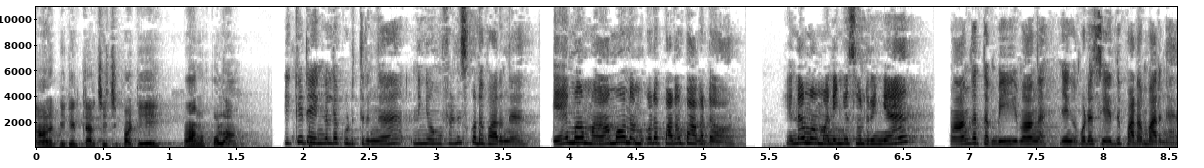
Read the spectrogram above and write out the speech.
நாலு டிக்கெட் கிடைச்சிச்சு பாட்டி. வாங்க போலாம். டிக்கெட் எங்களை கொடுத்துருங்க. நீங்க உங்க ஃப்ரெண்ட்ஸ் கூட பாருங்க. ஏமா மாமா நம்ம கூட படம் பார்க்கட்டும். என்ன மாமா நீங்க சொல்றீங்க? வாங்க தம்பி வாங்க. எங்க கூட சேர்த்து படம் பாருங்க.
